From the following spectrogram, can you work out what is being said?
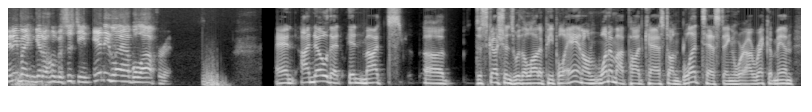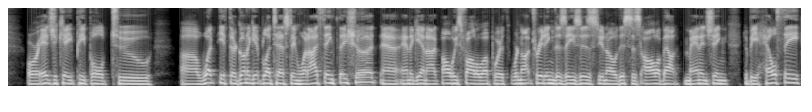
anybody can get a homocysteine, any lab will offer it. And I know that in my uh, discussions with a lot of people and on one of my podcasts on blood testing where I recommend or educate people to uh, what if they're going to get blood testing, what I think they should. And again, I always follow up with we're not treating diseases. You know, this is all about managing to be healthy.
